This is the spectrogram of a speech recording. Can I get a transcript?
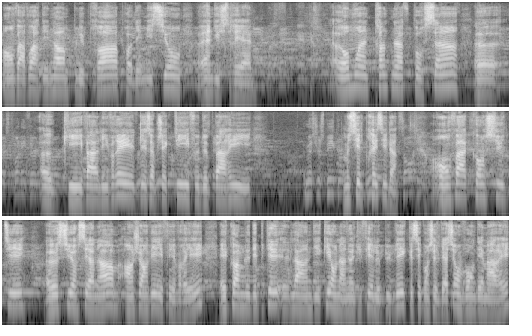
on va avoir des normes plus propres d'émissions industrielles. Au moins 39 euh, qui va livrer des objectifs de Paris. Monsieur le Président, on va consulter euh, sur ces normes en janvier et février. Et comme le député l'a indiqué, on a notifié le public que ces consultations vont démarrer.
